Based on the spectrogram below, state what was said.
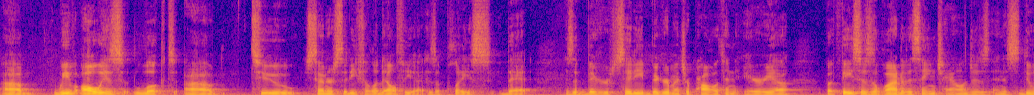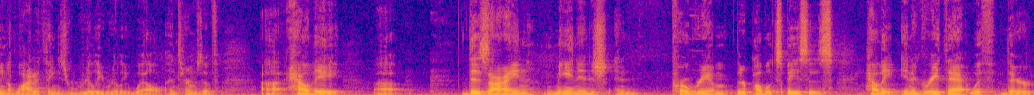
Um, we've always looked uh, to Center City, Philadelphia as a place that is a bigger city, bigger metropolitan area, but faces a lot of the same challenges and is doing a lot of things really, really well in terms of uh, how they uh, design, manage, and program their public spaces, how they integrate that with their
